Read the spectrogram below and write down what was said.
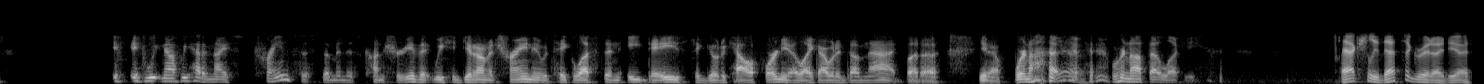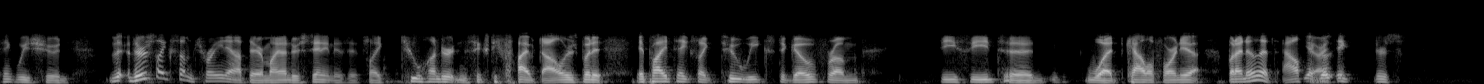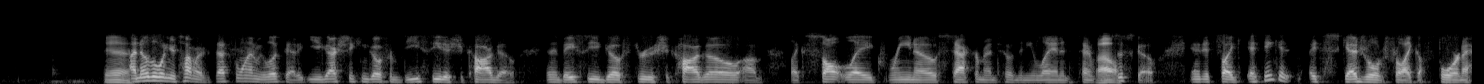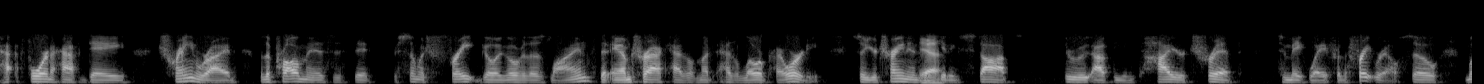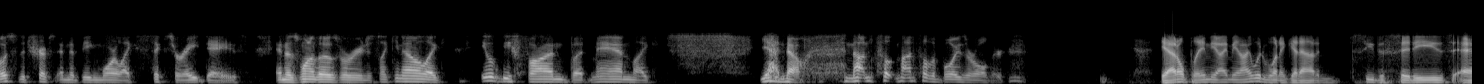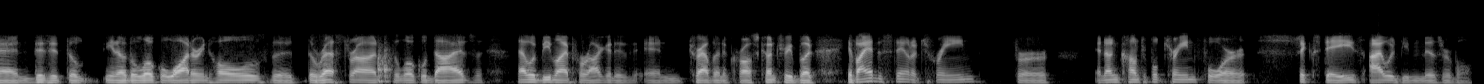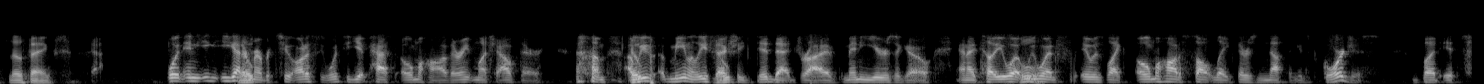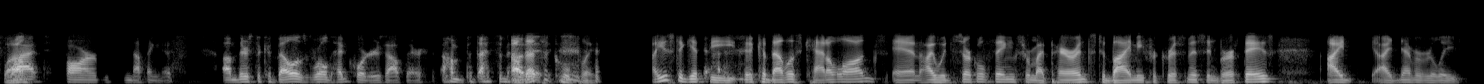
if if we now if we had a nice train system in this country that we could get on a train, it would take less than eight days to go to California. Like I would have done that, but uh, you know, we're not Yeah. we're not that lucky. Actually, that's a great idea. I think we should. th- There's like some train out there. My understanding is it's like two hundred and sixty-five dollars, but it it probably takes like two weeks to go from D.C. to what California. But I know that's out Yeah, there. I think there's. Yeah. I know the one you're talking about. That's the line we looked at. You actually can go from D.C. to Chicago, and then basically you go through Chicago, um, like Salt Lake, Reno, Sacramento, and then you land in San Francisco. Wow. And it's like I think it, it's scheduled for like a four and a half four and a half day train ride. But the problem is, is that there's so much freight going over those lines that Amtrak has a much, has a lower priority. So your train ends Yeah. up getting stopped throughout the entire trip to make way for the freight rail. So most of the trips end up being more like six or eight days. And it was one of those where you're just like, you know, like it would be fun, but man, like, yeah, no, not until not until the boys are older. Yeah, I don't blame you. I mean, I would want to get out and see the cities and visit the you know the local watering holes, the the restaurants, the local dives. That would be my prerogative in traveling across country. But if I had to stay on a train for an uncomfortable train for six days, I would be miserable. No thanks. Yeah. Well, and you, you got to Nope. remember too. Honestly, once you get past Omaha, there ain't much out there. Um, uh, Nope. we, me and Elise Nope. actually did that drive many years ago, and I tell you what, we went. It was like Omaha to Salt Lake. There's nothing. It's gorgeous, but it's Wow. flat farm nothingness. Um, there's the Cabela's world headquarters out there, um, but that's about Oh, that's it. That's a cool place. I used to get the the Cabela's catalogs, and I would circle things for my parents to buy me for Christmas and birthdays. I I never really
